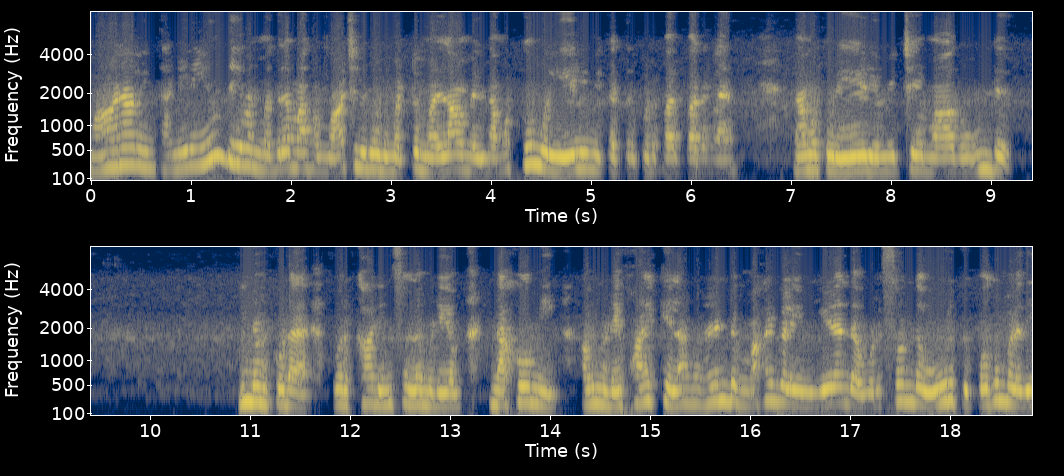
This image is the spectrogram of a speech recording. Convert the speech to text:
மாறாவின் தண்ணீரையும் தேவன் மதுரமாக மாற்றுவதோடு மட்டுமல்லாமல் நமக்கும் ஒரு ஏழிமை கத்தர் கொடுப்பார் பாருங்களேன். நமக்கு ஒரு ஏழியம் நிச்சயமாக உண்டு. இன்னும் கூட ஒரு காரியம் சொல்ல முடியும். நகோமி அவனுடைய வாழ்க்கையில் அவன் ரெண்டு மகன்களையும் இழந்த ஒரு சொந்த ஊருக்கு போகும் பொழுது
